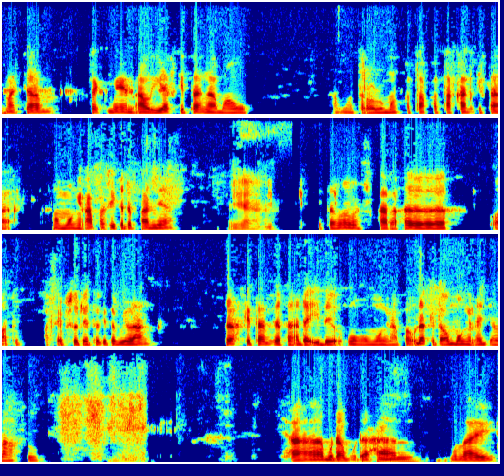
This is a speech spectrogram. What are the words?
macam segmen alias kita nggak mau nggak mau terlalu mengkotak-kotakan kita ngomongin apa sih ke depannya Iya. Yeah. Kita mau sekarang uh, waktu pas episode itu kita bilang udah kita misalkan ada ide mau ngomongin apa udah kita omongin aja langsung. Ya mudah-mudahan mulai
